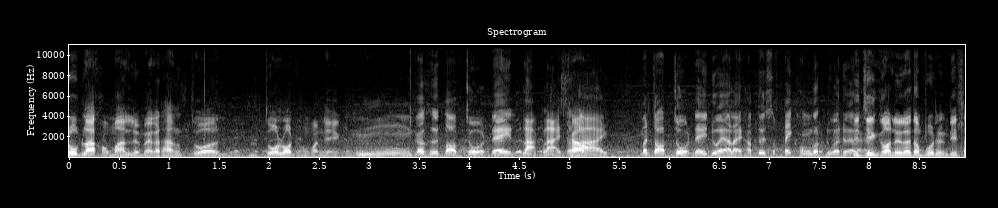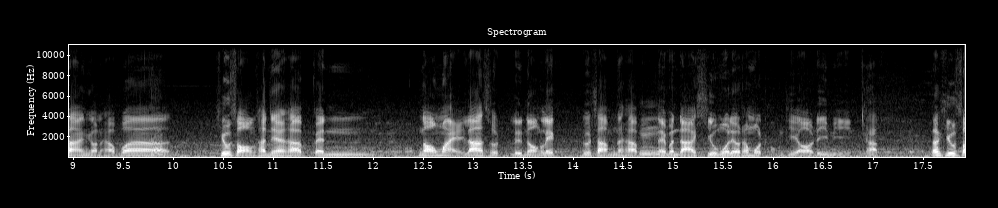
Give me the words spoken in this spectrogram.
รูปลักษณ์ของมันหรือแม้กระทั่งตัวตัวรถของมันเอง อืมก็คือตอบโจทย์ได้หลากหลายสไตล์มันตอบโจทย์ได้ด้วยอะไรครับ ด้วยสเปคของรถหรือว่าด้วยอะจไรริงๆก่อนอื่นเราต้องพูดถึงดีไซน์ก่อนครับว่าครับ Q2 คันเนี้ยครับเป็นน้องใหม่ล่าสุดหรือน้องเล็กด้วยซ้ำนะครับอืมในบรรดา Q โมเดลทั้งหมดของที่ Audi มีครับแล้ว Q2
